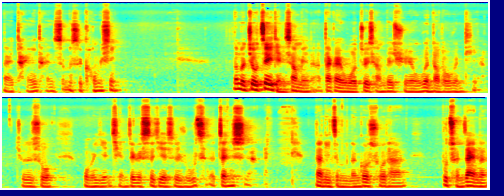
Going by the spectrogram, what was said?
来谈一谈什么是空性。那么就这一点上面呢，大概我最常被学员问到的问题啊，就是说我们眼前这个世界是如此的真实啊，那你怎么能够说它？不存在呢，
